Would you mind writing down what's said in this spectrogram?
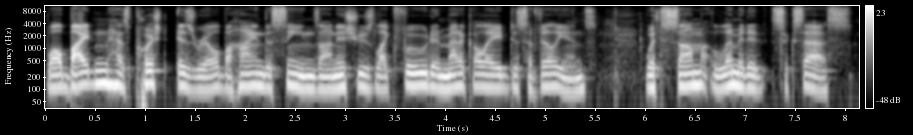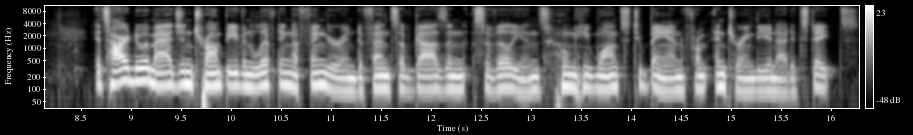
While Biden has pushed Israel behind the scenes on issues like food and medical aid to civilians, with some limited success, it's hard to imagine Trump even lifting a finger in defense of Gazan civilians whom he wants to ban from entering the United States.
